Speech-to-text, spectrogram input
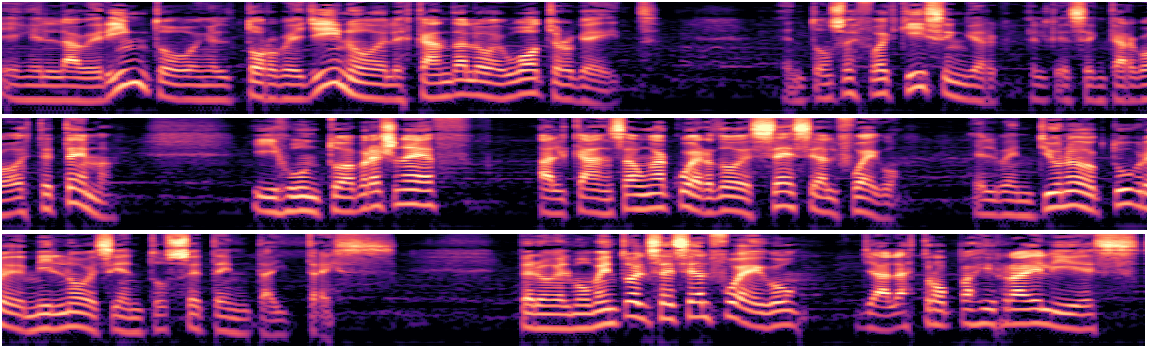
en el laberinto o en el torbellino del escándalo de Watergate. Entonces fue Kissinger el que se encargó de este tema. Y junto a Brezhnev alcanza un acuerdo de cese al fuego el 21 de octubre de 1973. Pero en el momento del cese al fuego, ya las tropas israelíes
